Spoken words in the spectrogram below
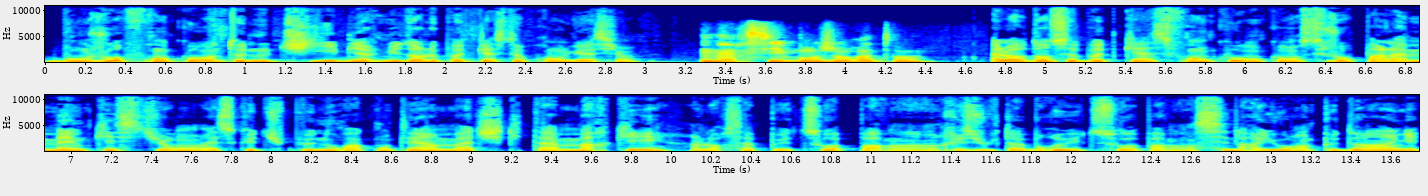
Bonjour Franco Antonucci et bienvenue dans le podcast Prolongation. Merci, bonjour à toi. Alors dans ce podcast, Franco, on commence toujours par la même question. Est-ce que tu peux nous raconter un match qui t'a marqué? Alors ça peut être soit par un résultat brut, soit par un scénario un peu dingue,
